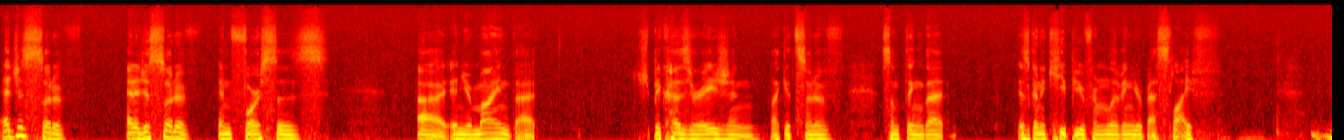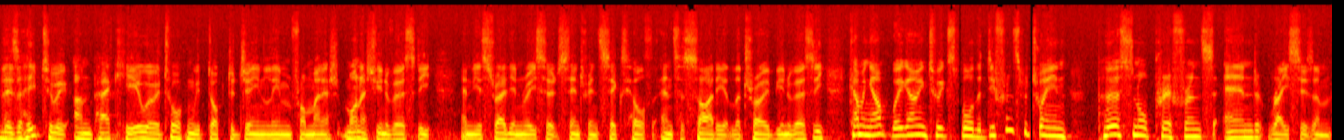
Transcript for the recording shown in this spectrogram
It just sort of, and it just sort of enforces uh, in your mind that because you're Asian, like it's sort of something that is going to keep you from living your best life. There's a heap to unpack here. We were talking with Dr. Gene Lim from Monash, Monash University and the Australian Research Centre in Sex Health and Society at La Trobe University. Coming up, we're going to explore the difference between personal preference and racism.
